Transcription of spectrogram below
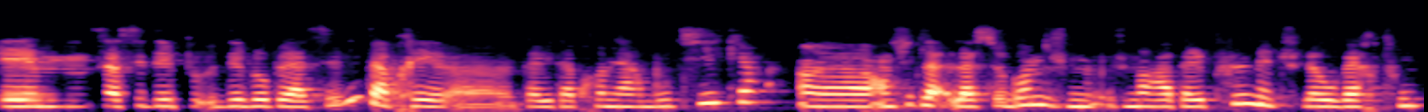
Et hum, ça s'est développé assez vite. Après, euh, tu as eu ta première boutique. Euh, ensuite, la, seconde, je ne me, rappelle plus, mais tu l'as ouverte où?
